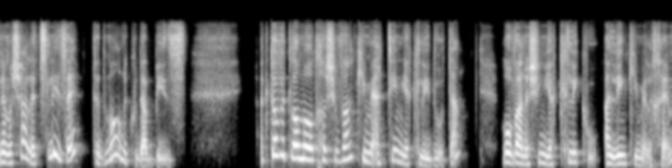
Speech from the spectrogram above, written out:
למשל, אצלי זה תדמור.ביז. הכתובת לא מאוד חשובה כי מעטים יקלידו אותה, רוב האנשים יקליקו על לינקים אליכם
